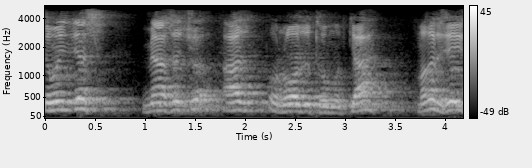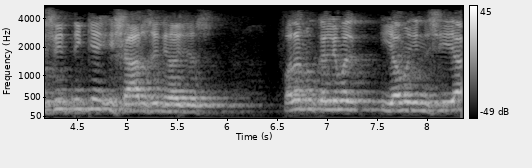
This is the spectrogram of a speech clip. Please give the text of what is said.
ژٕ ونجس مےٚ ہسا چھُ آز روزٕ تھوٚمُت کیٛاہ مگر زیٚیہِ سۭتۍ نہٕ کینٛہہ اِشارٕ سۭتۍ ہٲیزس فلن مکلم یوم انسیا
